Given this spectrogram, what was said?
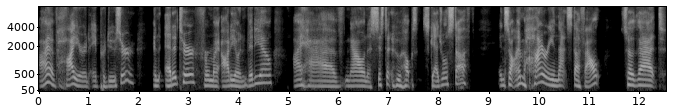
i have hired a producer an editor for my audio and video i have now an assistant who helps schedule stuff and so i'm hiring that stuff out so that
